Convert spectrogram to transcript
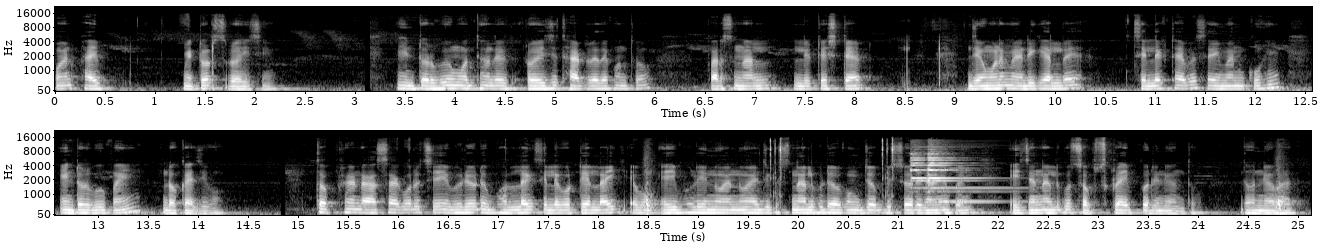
point five metres রয়েছে ইন্টরভিউ মধ্যে রয়েছে থার্ডরে দেখন্তু পার্সোনালিটি স্টেট ଯେଉଁମାନେ ମେଡ଼ିକାଲରେ ସିଲେକ୍ଟ ହେବେ ସେଇମାନଙ୍କୁ ହିଁ ଇଣ୍ଟରଭ୍ୟୁ ପାଇଁ ଡକାଯିବ ତ ଫ୍ରେଣ୍ଡ ଆଶା କରୁଛି ଏହି ଭିଡ଼ିଓଟି ଭଲ ଲାଗିଥିଲେ ଗୋଟିଏ ଲାଇକ୍ ଏବଂ ଏହିଭଳି ନୂଆ ନୂଆ ଏଜୁକେସନାଲ୍ ଭିଡ଼ିଓ ଏବଂ ଜବ୍ ବିଷୟରେ ଜାଣିବା ପାଇଁ ଏହି ଚ୍ୟାନେଲକୁ ସବସ୍କ୍ରାଇବ୍ କରିନିଅନ୍ତୁ ଧନ୍ୟବାଦ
